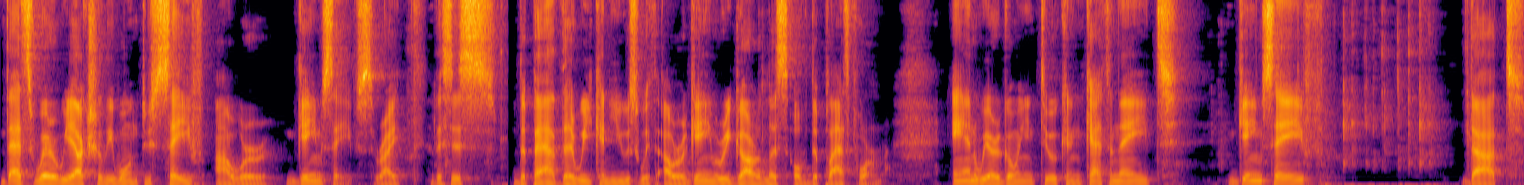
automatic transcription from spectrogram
that's where we actually want to save our game saves, right? This is the path that we can use with our game regardless of the platform. And we are going to concatenate game save dot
